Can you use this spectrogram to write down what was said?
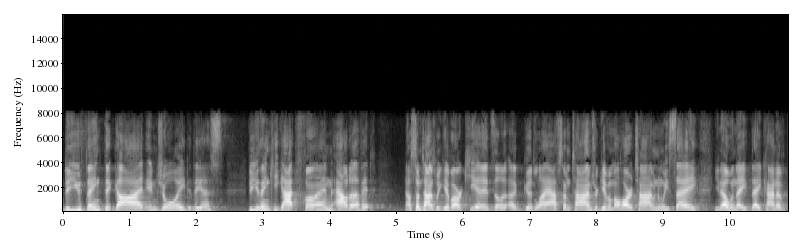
do you think that God enjoyed this? Do you think He got fun out of it? Now, sometimes we give our kids a, a, good laugh sometimes or give them a hard time, and we say, you know, when they, they kind of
